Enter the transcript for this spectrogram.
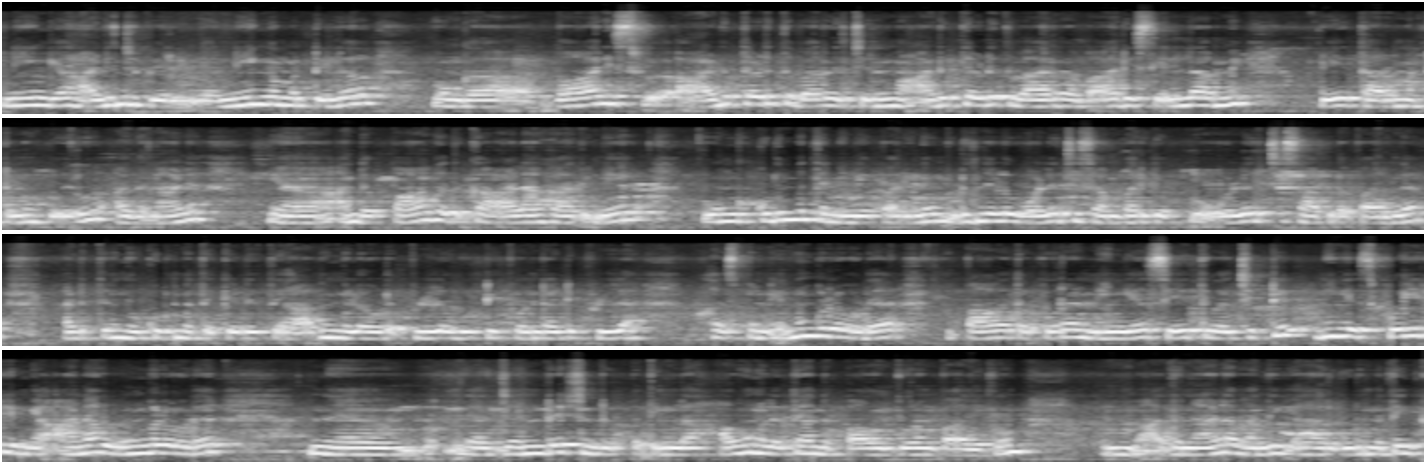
நீங்கள் அழிஞ்சு போயிடுவீங்க நீங்கள் மட்டும் இல்லை உங்கள் வாரிசு அடுத்தடுத்து வர்ற ஜென்மம் அடுத்தடுத்து வர்ற வாரிசு எல்லாமே அப்படியே தரமட்டமாக போயிடும் அதனால் அந்த பாவத்துக்கு ஆளாகாதீங்க. உங்கள் குடும்பத்தை நீங்கள் பாருங்கள் முடிஞ்சளவு உழைச்சி சம்பாதிக்க உழைச்சி சாப்பிட பாருங்கள் அடுத்து உங்கள் குடும்பத்தை கெடுத்து அவங்களோட பிள்ளை ஊட்டி பொண்டாட்டி பிள்ளை ஹஸ்பண்ட் இவங்களோட பாவத்தை பூரா நீங்கள் சேர்த்து வச்சுட்டு நீங்கள் போயிடுவீங்க ஆனால் உங்களோட ஜென்ரேஷன் இருக்கு பார்த்தீங்களா அவங்களுக்கு அந்த பாவம் பூரா பாதிக்கும். அதனால் வந்து யார் குடும்பத்தையும்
